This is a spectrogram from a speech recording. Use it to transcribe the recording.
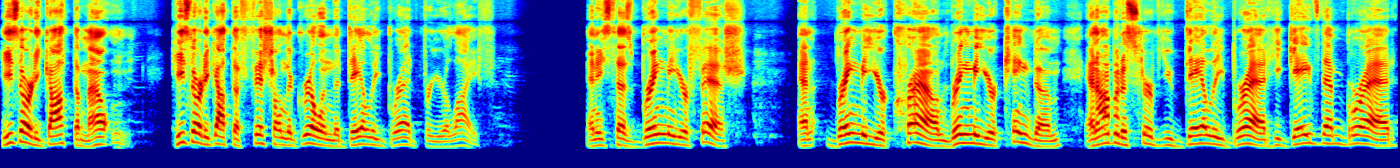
He's already got the mountain. He's already got the fish on the grill and the daily bread for your life. And he says, Bring me your fish and bring me your crown, bring me your kingdom, and I'm going to serve you daily bread. He gave them bread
